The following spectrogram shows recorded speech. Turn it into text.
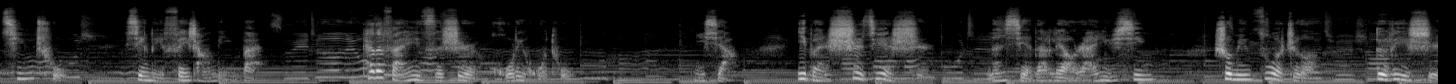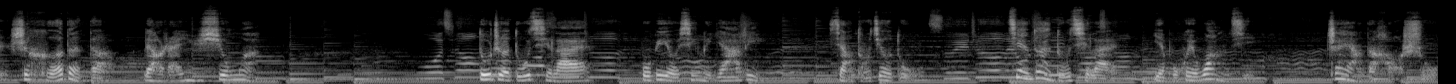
清楚，心里非常明白。它的反义词是糊里糊涂。你想，一本世界史能写得了然于心，说明作者对历史是何等的了然于胸啊！读者读起来不必有心理压力，想读就读，间断读起来。也不会忘记，这样的好书，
